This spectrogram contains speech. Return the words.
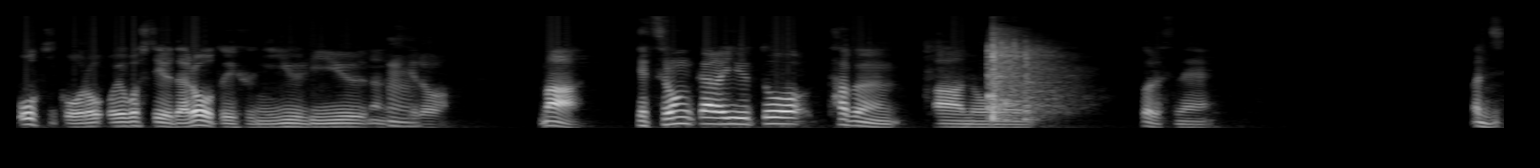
大きく及ぼしているだろうというふうに言う理由なんですけど、まあ、結論から言うと、多分、あの、そうですね。まあ、じ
